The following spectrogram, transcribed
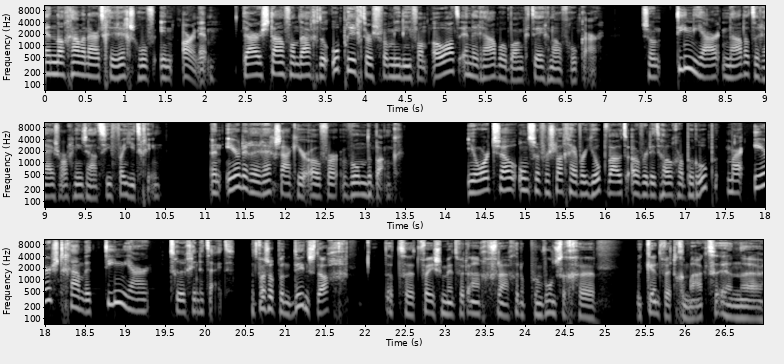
En dan gaan we naar het gerechtshof in Arnhem. Daar staan vandaag de oprichtersfamilie van OAT en de Rabobank tegenover elkaar. Zo'n tien jaar nadat de reisorganisatie failliet ging. Een eerdere rechtszaak hierover won de bank. Je hoort zo onze verslaggever Job Wout over dit hoger beroep. Maar eerst gaan we tien jaar terug in de tijd. Het was op een dinsdag dat het faillissement werd aangevraagd en op een woensdag uh, bekend werd gemaakt. En uh,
